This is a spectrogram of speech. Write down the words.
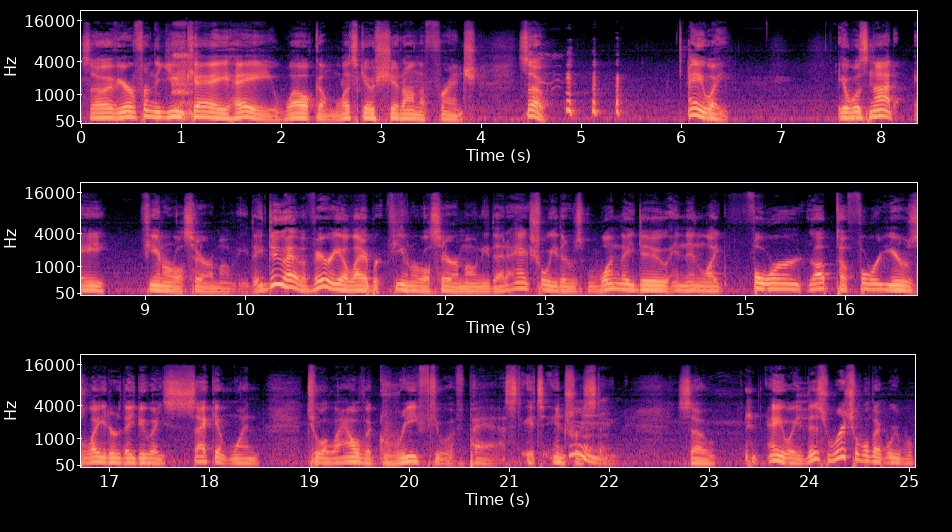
So if you're from the UK, hey, welcome. Let's go shit on the French. So, anyway, it was not a funeral ceremony. They do have a very elaborate funeral ceremony that actually there's one they do, and then like four up to four years later they do a second one to allow the grief to have passed. It's hmm. interesting. So, anyway, this ritual that we were,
